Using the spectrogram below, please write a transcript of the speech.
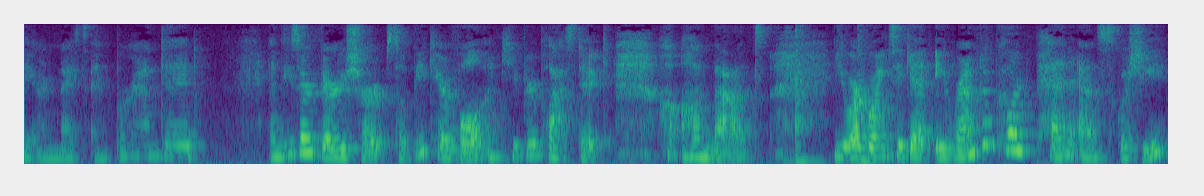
They are nice and branded. And these are very sharp, so be careful and keep your plastic on that. You are going to get a random colored pen and squishy.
